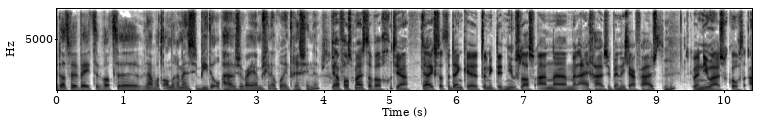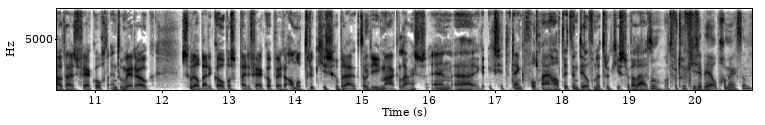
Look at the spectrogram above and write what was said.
dat we weten wat, nou, wat andere mensen bieden op huizen waar jij misschien ook wel interesse in hebt? Ja, volgens mij is dat wel goed, ja. Ja, ik zat te denken toen ik dit nieuws las aan mijn eigen huis. Ik ben dit jaar verhuisd. Mm -hmm. Dus ik heb een nieuw huis gekocht, oud huis verkocht. En toen werden er ook, zowel bij de koop als bij de verkoop, werden allemaal trucjes gebruikt door die makelaars. En ik, ik zit te denken, volgens mij had dit een deel van de trucjes er wel uit. Oh, wat voor trucjes heb jij opgemerkt dan?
